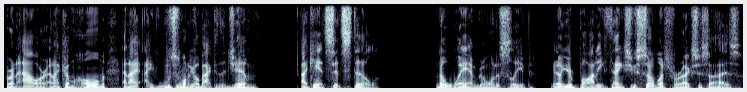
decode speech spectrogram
for an hour and I come home and I, I just want to go back to the gym. I can't sit still. No way I'm going to sleep. You know, your body thanks you so much for exercise.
